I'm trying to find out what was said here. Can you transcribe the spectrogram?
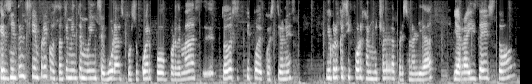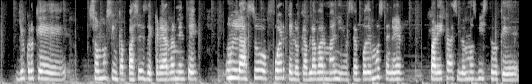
que se sienten siempre constantemente muy inseguras por su cuerpo, por demás, eh, todo ese tipo de cuestiones. Yo creo que sí forjan mucho la personalidad y a raíz de esto, yo creo que somos incapaces de crear realmente un lazo fuerte, lo que hablaba Armani, o sea, podemos tener parejas y lo hemos visto que,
